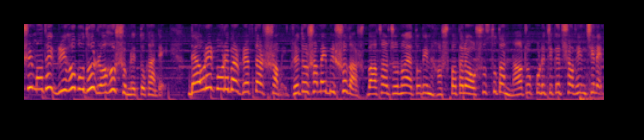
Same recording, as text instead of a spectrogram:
হাসাহাসির মধ্যে গৃহবধূর রহস্য মৃত্যুকাণ্ডে। দেওরের পর এবার গ্রেফতার স্বামী। ধৃত স্বামী বিশ্বদাস বাঁচার জন্য এতদিন হাসপাতালে অসুস্থতার নাটক করে চিকিৎসাধীন ছিলেন।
